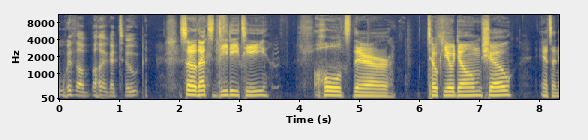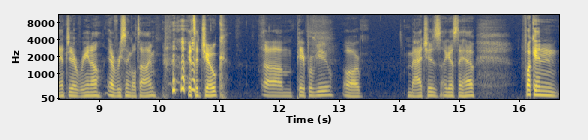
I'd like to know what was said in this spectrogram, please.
with a like a tote? So that's DDT holds their Tokyo Dome show, and it's an empty arena every single time. it's a joke um, pay per view or matches, I guess they have. Fucking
